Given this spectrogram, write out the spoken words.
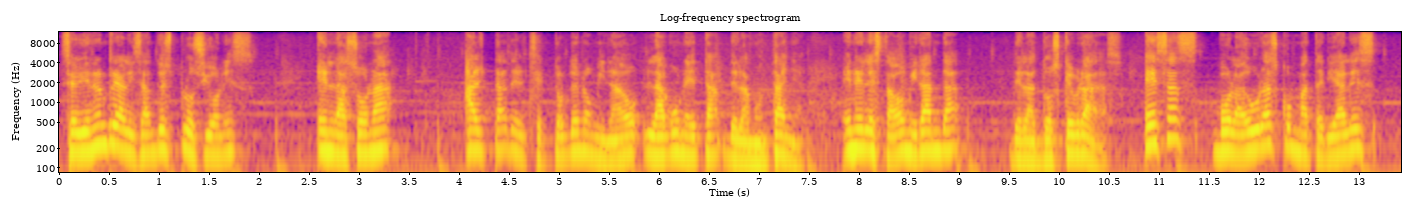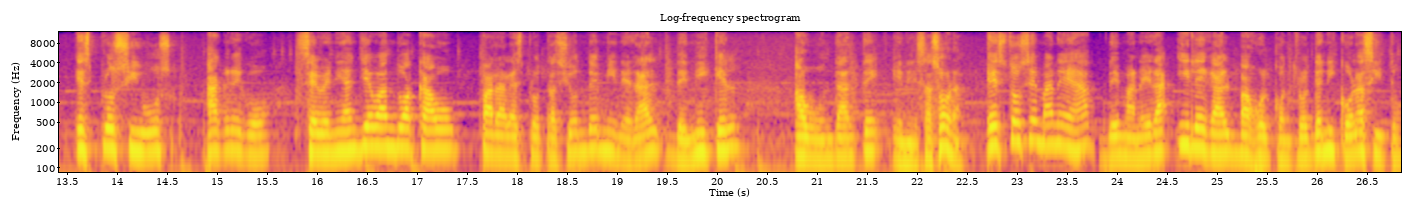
se vienen realizando explosiones en la zona alta del sector denominado Laguneta de la Montaña, en el estado Miranda de las dos quebradas. Esas voladuras con materiales explosivos, agregó, se venían llevando a cabo para la explotación de mineral de níquel abundante en esa zona. Esto se maneja de manera ilegal bajo el control de Nicolásito,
